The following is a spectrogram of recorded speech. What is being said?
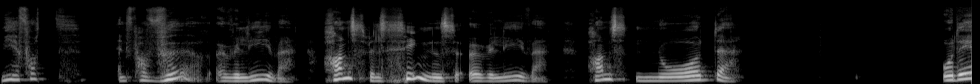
Vi har fått en favør over livet. Hans velsignelse over livet. Hans nåde. Og det,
